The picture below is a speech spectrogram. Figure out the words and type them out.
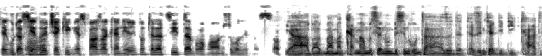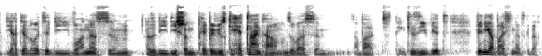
Ja gut, dass ja. Jendricek gegen Espasa kein Hering vom Teller zieht, da braucht man auch nicht drüber reden. ja, aber man, man kann, man muss ja nur ein bisschen runter, also da, da sind ja die, die Karte, die hat ja Leute, die woanders, ähm, also die, die schon Pay-Per-Views geheadlined haben und sowas, ähm, aber ich denke, sie wird weniger beißen als gedacht.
